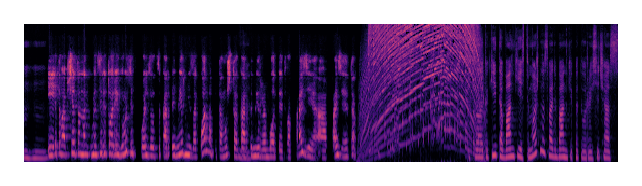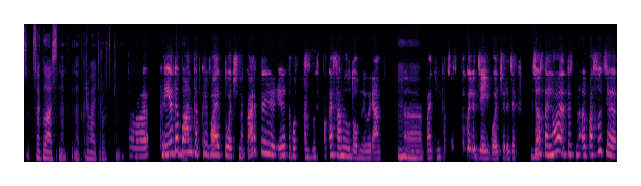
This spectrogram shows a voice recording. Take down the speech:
uh-huh. И это вообще-то на, на территории Грузии пользоваться картой МИР незаконно, потому что uh-huh. карта МИР работает в Абхазии, а Абхазия это Какие-то банки есть. Ты можешь назвать банки, которые сейчас согласны открывать русским? А, Кредо банк открывает точно карты. Это вот как бы пока самый удобный вариант. Uh-huh. Поэтому много людей в очереди. Uh-huh. Все остальное, то есть, по сути,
